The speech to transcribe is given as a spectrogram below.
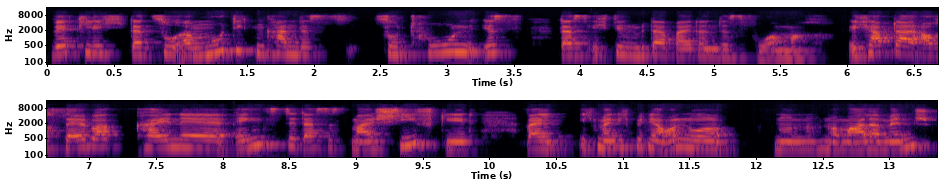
wirklich dazu ermutigen kann, das zu tun, ist, dass ich den Mitarbeitern das vormache. Ich habe da auch selber keine Ängste, dass es mal schief geht, weil ich meine, ich bin ja auch nur, nur ein normaler Mensch.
